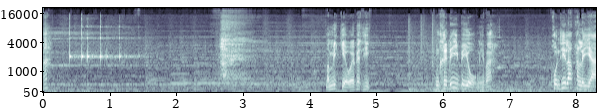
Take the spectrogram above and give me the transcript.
ฮะ มันไม่เกี่ยวไว้แพทริก มึงเคยได้ยินประโยคนี้ปะคนที่รักภรรยา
